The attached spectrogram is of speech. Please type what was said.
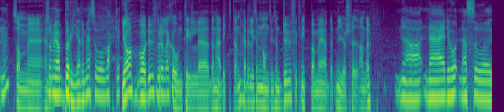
Mm. Som, eh, en, Som jag började med så vackert. Ja, vad har du för relation till eh, den här dikten? Är det liksom någonting som du förknippar med nyårsfirande? Nja, nej, det var alltså...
